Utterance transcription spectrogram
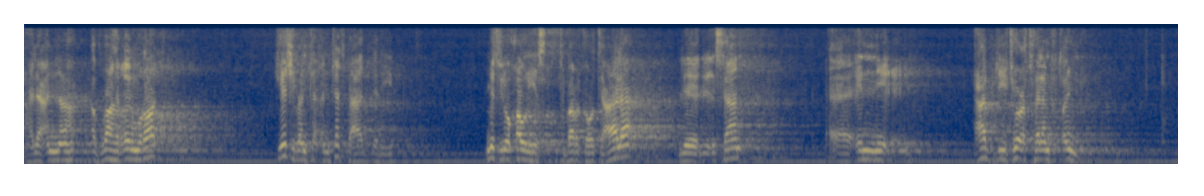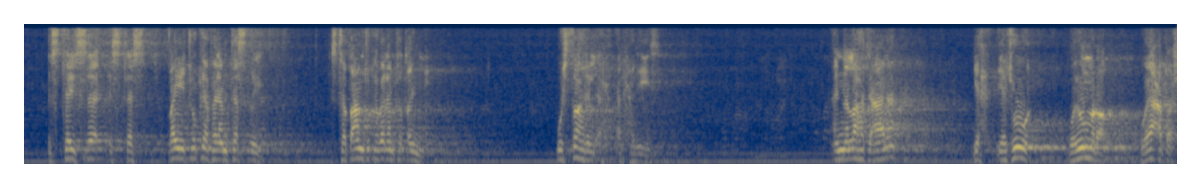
على أن الظاهر غير مراد يجب أن تتبع الدليل مثل قوله تبارك وتعالى للإنسان آه، إني عبدي جعت فلم تطعمني استسقيتك فلم تسقي استطعمتك فلم تطعمني. وش ظاهر الحديث؟ أن الله تعالى يجوع ويمرض ويعطش.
